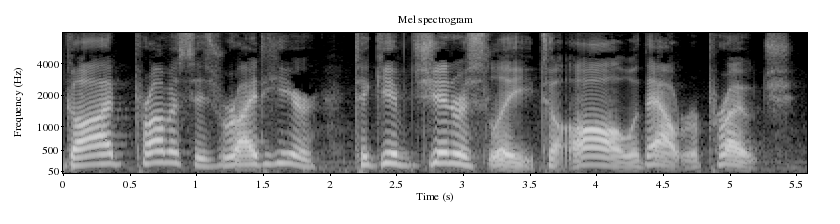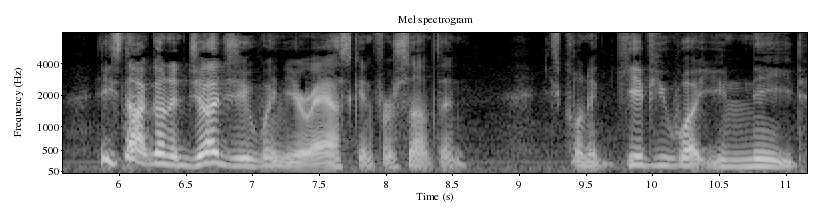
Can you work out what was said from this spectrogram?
God promises right here to give generously to all without reproach. He's not going to judge you when you're asking for something. He's going to give you what you need.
